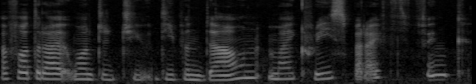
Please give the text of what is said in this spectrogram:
I thought that I wanted to deepen down my crease, but I think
